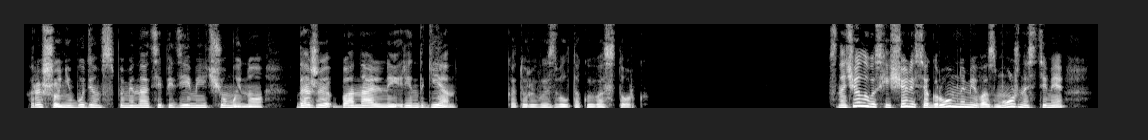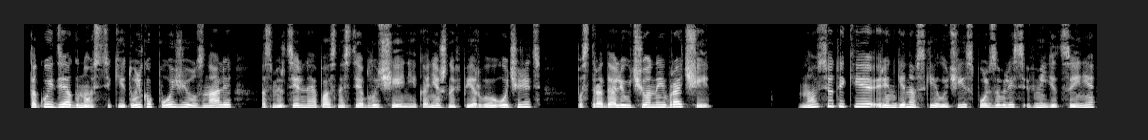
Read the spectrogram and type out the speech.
Хорошо, не будем вспоминать эпидемии чумы, но даже банальный рентген, который вызвал такой восторг. Сначала восхищались огромными возможностями такой диагностики и только позже узнали о смертельной опасности облучения. конечно, в первую очередь пострадали ученые и врачи. Но все-таки рентгеновские лучи использовались в медицине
